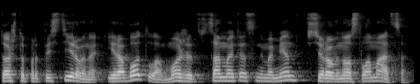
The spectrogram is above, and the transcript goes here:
То, что протестировано и работало, может в самый ответственный момент все равно сломаться.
